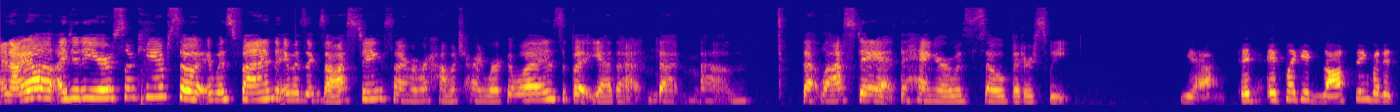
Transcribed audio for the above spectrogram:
and I uh, I did a year of swim camp, so it was fun. It was exhausting, so I remember how much hard work it was. But yeah, that that um, that last day at the hangar was so bittersweet. Yeah, it, it's like exhausting, but it's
